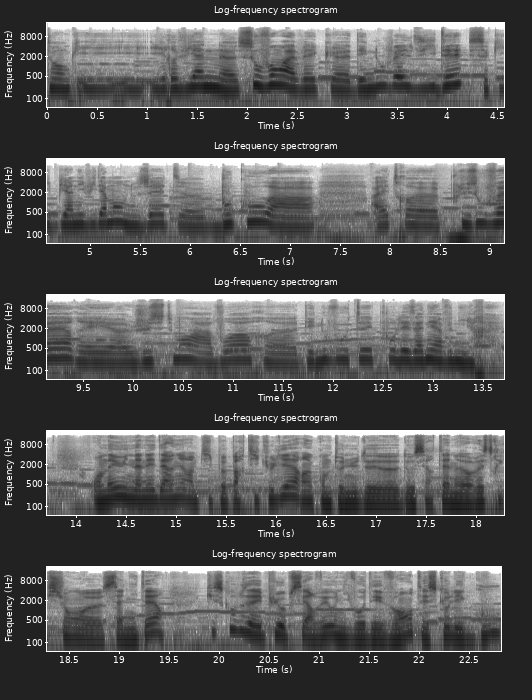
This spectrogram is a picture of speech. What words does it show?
Donc ils, reviennent souvent avec euh, des nouvelles idées, ce qui bien évidemment nous aide euh, beaucoup à, être euh, plus ouverts et euh, justement à avoir euh, des nouveautés pour les années à venir. On a eu une année dernière un petit peu particulière, hein, compte tenu de, certaines restrictions euh, sanitaires. Qu'est-ce que vous avez pu observer au niveau des ventes? Est-ce que les goûts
